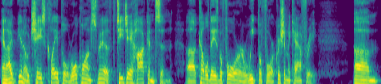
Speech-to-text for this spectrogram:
and I, you know, Chase Claypool, Roquan Smith, TJ Hockenson, uh, a couple days before or a week before, Christian McCaffrey. Um,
